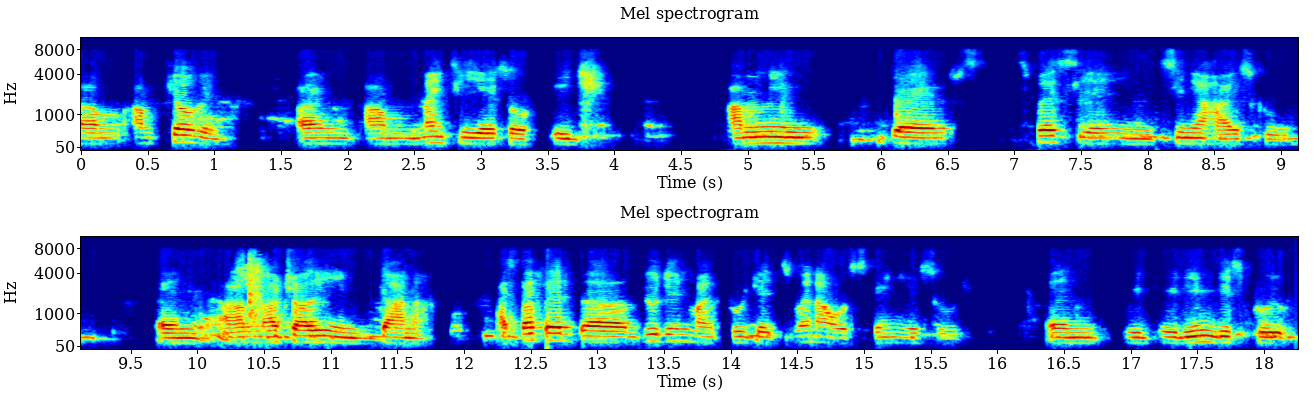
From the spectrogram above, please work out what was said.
Um, I'm Kelvin. I'm I'm 19 years of age. I'm in the first year in senior high school, and I'm actually in Ghana. I started uh, building my projects when I was 10 years old, and within this pro-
